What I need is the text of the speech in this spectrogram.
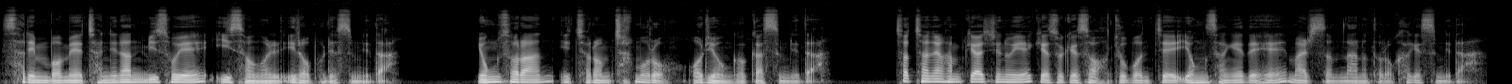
살인범의 잔인한 미소에 이성을 잃어버렸습니다. 용서란 이처럼 참으로 어려운 것 같습니다. 첫 찬양 함께 하신 후에 계속해서 두 번째 영상에 대해 말씀 나누도록 하겠습니다.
